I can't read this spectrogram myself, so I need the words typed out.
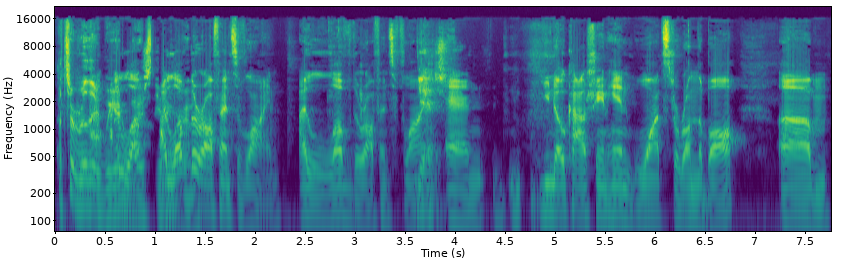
That's a really weird. I, I love, I love their offensive line. I love their offensive line, yes. and you know Kyle Shanahan wants to run the ball. Um,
